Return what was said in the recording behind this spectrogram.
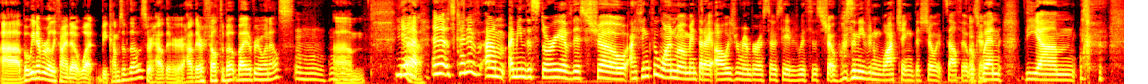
Uh, but we never really find out what becomes of those or how they're how they're felt about by everyone else. Mm-hmm, Um, yeah. Yeah, and it's kind of, um, I mean, the story of this show. I think the one moment that I always remember associated with this show wasn't even watching the show itself. It was Okay. when the um,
